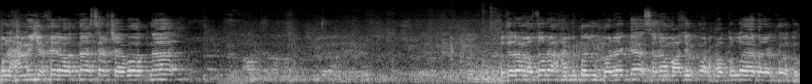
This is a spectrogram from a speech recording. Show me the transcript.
اون همیشه خیرات نه سرچوات نه خدا رمضان همه مبارک السلام علیکم و رحمت الله و برکاته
